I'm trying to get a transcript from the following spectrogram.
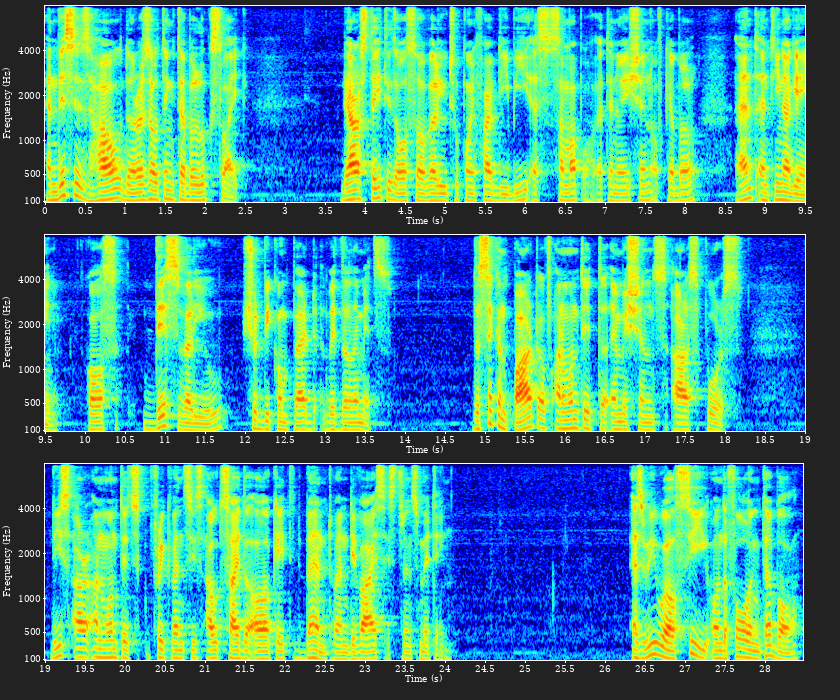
And this is how the resulting table looks like. There are stated also value 2.5 dB as sum up of attenuation of cable and antenna gain, cause this value should be compared with the limits. The second part of unwanted emissions are spurs. These are unwanted frequencies outside the allocated band when device is transmitting. As we will see on the following table,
